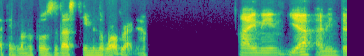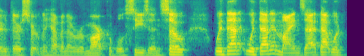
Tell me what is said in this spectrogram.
I think Liverpool is the best team in the world right now. I mean, yeah, I mean they're they're certainly having a remarkable season. So with that with that in mind, that that would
